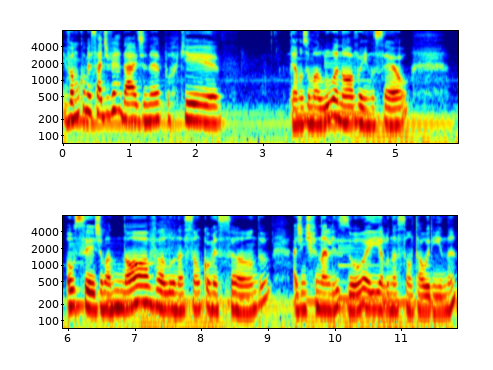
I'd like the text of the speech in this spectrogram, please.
E vamos começar de verdade, né? Porque temos uma lua nova aí no céu, ou seja, uma nova lunação começando. A gente finalizou aí a lunação taurina.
